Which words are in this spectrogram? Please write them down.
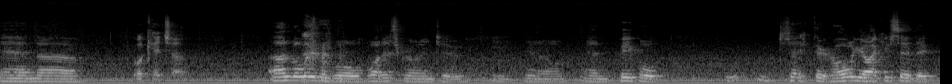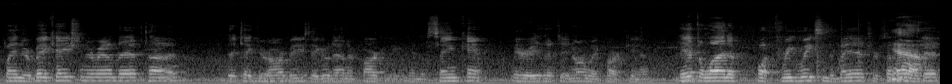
And uh, We'll catch up. unbelievable what it's grown into, Mm. you know. And people take their whole year, like you said, they plan their vacation around that time. They take their RVs, they go down and park in the same camp area that they normally park in. They have to line up, what, three weeks in advance or something like Yeah, that?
